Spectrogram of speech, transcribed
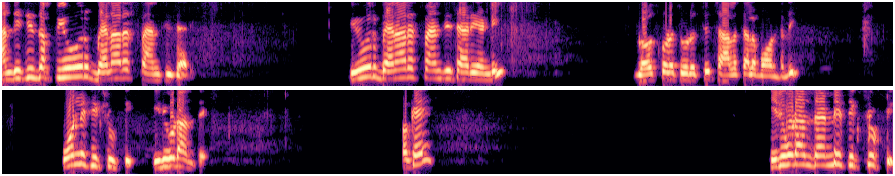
and this is the pure Banaras fancy sari pure Banaras fancy sari అండి. బ్లౌజ్ కూడా చూడొచ్చు. చాలా చాలా బాగుంటది. ఓన్లీ సిక్స్ ఫిఫ్టీ ఇది కూడా అంతే. ఓకే ఇది కూడా అంతే అండి సిక్స్ ఫిఫ్టీ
